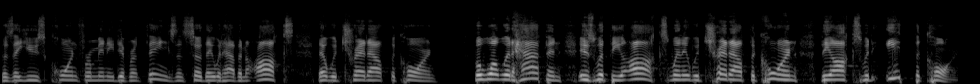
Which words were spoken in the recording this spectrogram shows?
Because they use corn for many different things. And so they would have an ox that would tread out the corn. But what would happen is with the ox, when it would tread out the corn, the ox would eat the corn.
